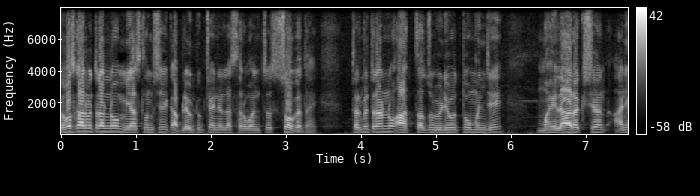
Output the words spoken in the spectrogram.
नमस्कार मित्रांनो मी असलम शेख. आपल्या यूट्यूब चॅनलला सर्वांचं स्वागत आहे. तर मित्रांनो आजचा जो व्हिडिओ तो म्हणजे महिला आरक्षण आणि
